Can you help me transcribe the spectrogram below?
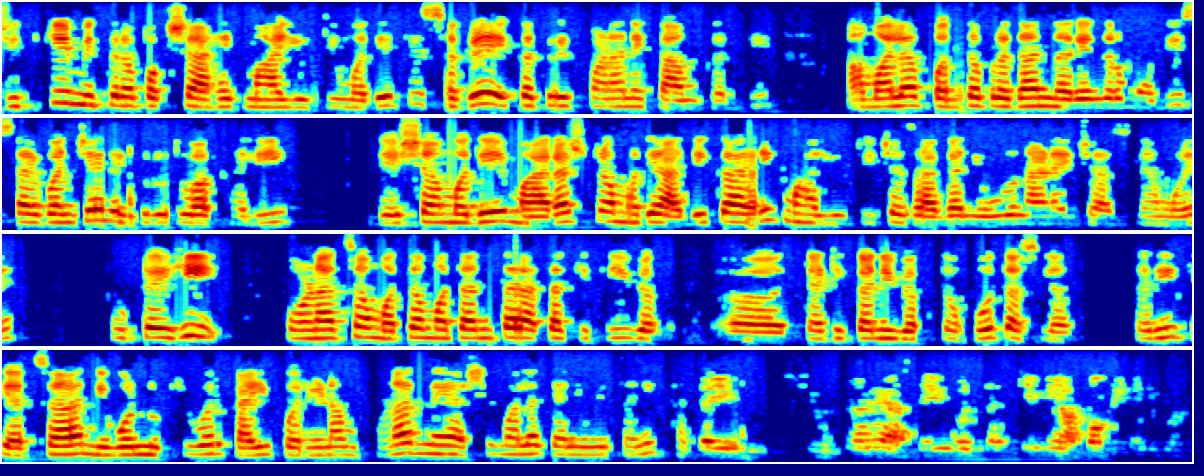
जितके मित्र पक्ष आहेत महायुतीमध्ये ते सगळे एकत्रितपणाने काम करतील. आम्हाला पंतप्रधान नरेंद्र मोदी साहेबांच्या नेतृत्वाखाली देशामध्ये महाराष्ट्रामध्ये अधिकाधिक महायुतीच्या जागा निवडून आणायच्या असल्यामुळे कुठेही कोणाचं मतमतांतर आता किती त्या ठिकाणी व्यक्त होत असलं तरी त्याचा निवडणुकीवर काही परिणाम होणार नाही अशी मला त्या निमित्ताने खात्री आहे. बोलतात की मी अपक्ष निवडणूक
